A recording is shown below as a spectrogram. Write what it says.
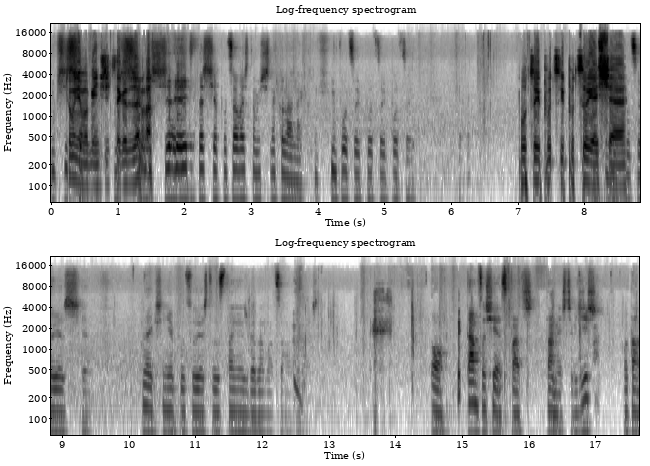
Musisz Czemu nie się- mogę niszczyć tego drzewa? Musisz się, jak chcesz się pucować, to musisz na kolanach. Pucuj, pucuj, pucuj. Pucuj, pucuj, pucuje się. Pucujesz się. No jak się nie pucujesz, to dostaniesz wiadomo co. O, tam coś jest, patrz. Tam jeszcze, widzisz? O tam.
